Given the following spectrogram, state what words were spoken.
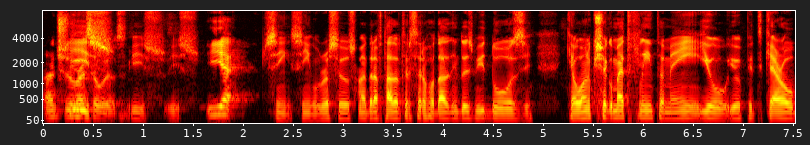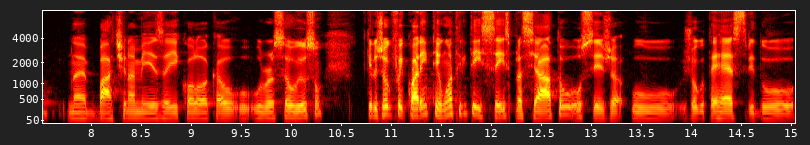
Antes do isso, Russell Wilson. Isso, isso. E é... Sim, sim. O Russell Wilson é draftado na terceira rodada em 2012, que é o ano que chega o Matt Flynn também e o, e o Pete Carroll né, bate na mesa e coloca o, o Russell Wilson. Aquele jogo foi 41 a 36 para Seattle, ou seja, o jogo terrestre do,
